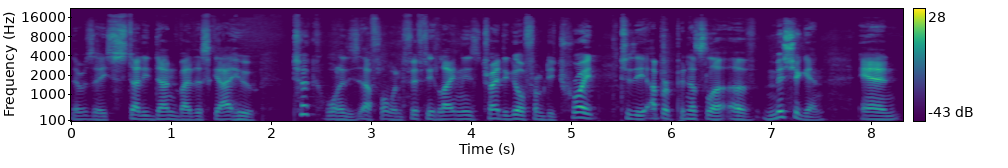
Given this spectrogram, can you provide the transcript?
There was a study done by this guy who took one of these F 150 Lightnings, tried to go from Detroit to the Upper Peninsula of Michigan, and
